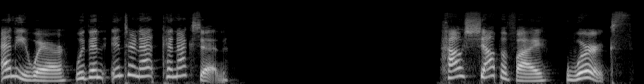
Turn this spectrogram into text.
anywhere with an internet connection. How Shopify works.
